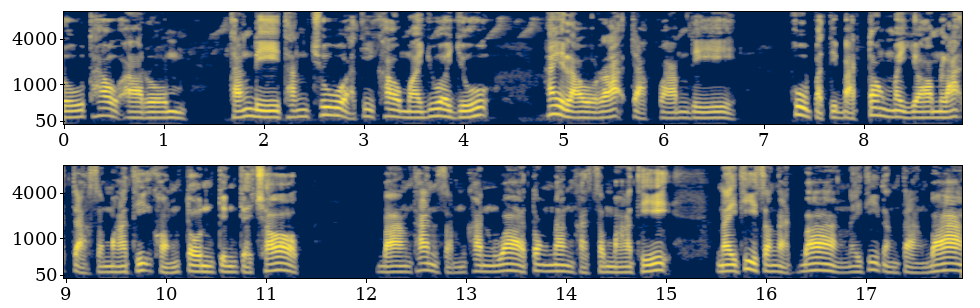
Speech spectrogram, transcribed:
รู้เท่าอารมณ์ ทั้งดีทั้งชั่วที่เข้ามายั่วยุ ให้เราละจากความดี ผู้ปฏิบัติต้องไม่ยอมละจากสมาธิของตนจึงจะชอบ บางท่านสำคัญว่าต้องนั่งขัดสมาธิ ในที่สงัดบ้างในที่ต่างๆบ้าง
